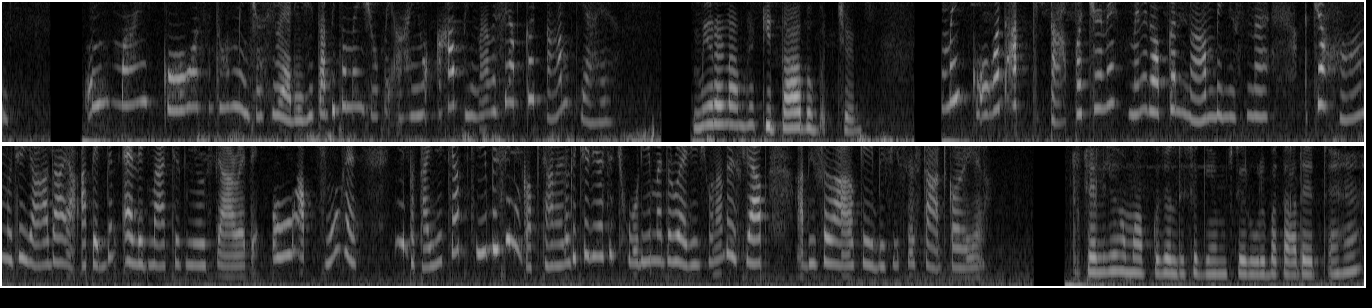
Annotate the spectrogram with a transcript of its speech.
Oh my god, मैं तो हमेशा से रेडी थी तभी तो मैं शो पे आई हूँ। आप भी ना वैसे आपका नाम क्या है? मेरा नाम है किताब बच्चन। माय गॉड आप ने, मैंने तो आपका नाम भी नहीं सुना है। अच्छा हाँ मुझे याद आया, आप एकदम एलिग्मेटिक न्यूज़ पे आ रहे थे। ओ आप वो हैं। ये बताइए कि आप के बी सी में कब से आने लगे? चलिए, ऐसे छोड़िए, मैं तो रेडी थी ना तो इसलिए आप अभी फ़िलहाल के बी सी से स्टार्ट करिए तो चलिए, हम आपको जल्दी से गेम्स के रूल बता देते हैं।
